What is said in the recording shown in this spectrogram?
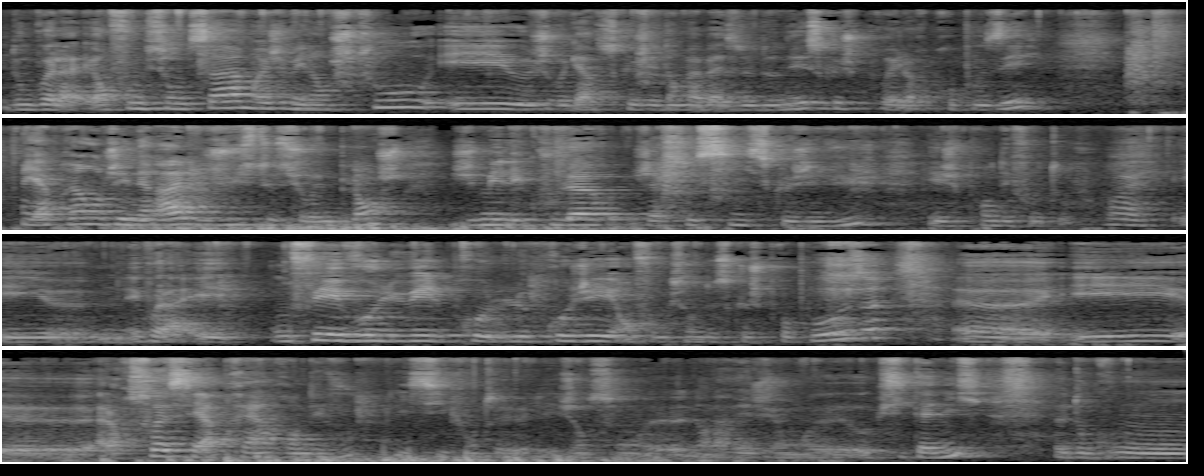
Donc voilà, et en fonction de ça, moi je mélange tout et euh, je regarde ce que j'ai dans ma base de données, ce que je pourrais leur proposer. Et après, en général, juste sur une planche, je mets les couleurs, j'associe ce que j'ai vu et je prends des photos. Et, euh, et, voilà, et on fait évoluer le, le, projet en fonction de ce que je propose. Euh, et euh, alors, soit c'est après un rendez-vous, ici quand les gens sont dans la région Occitanie, donc on,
